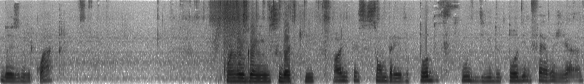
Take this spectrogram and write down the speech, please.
2004. Quando eu ganhei isso daqui, olha para esse sombreiro todo fodido, todo enferrujado.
